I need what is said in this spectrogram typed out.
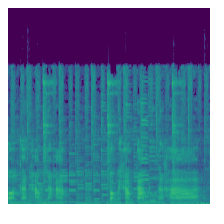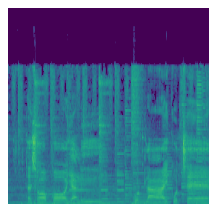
ตอนการทำนะคะ ลองไปทำตามดูนะคะ ถ้าชอบก็อย่าลืม กดไลค์ กดแชร์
